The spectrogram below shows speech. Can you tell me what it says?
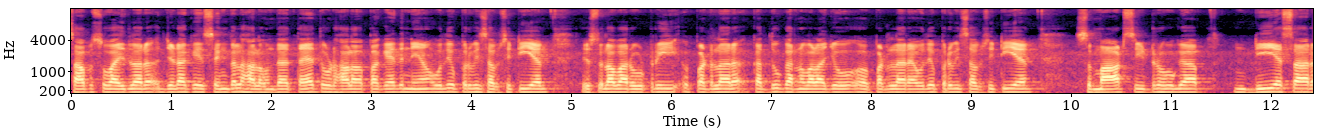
ਸਬ ਸਵਾਈਲਰ ਜਿਹੜਾ ਕਿ ਸਿੰਗਲ ਹਲ ਹੁੰਦਾ ਹੈ ਤਹਿ ਤੋੜ ਹਲ ਆਪਾਂ ਕਹਿ ਦਿੰਦੇ ਆ ਉਹਦੇ ਉੱਪਰ ਵੀ ਸਬਸਿਡੀ ਹੈ। ਇਸ ਤੋਂ ਇਲਾਵਾ ਰੋਟਰੀ ਪਡਲਰ ਕੱਦੂ ਕਰਨ ਵਾਲਾ ਜੋ ਅ, ਪਡਲਰ ਹੈ ਉਹਦੇ ਉੱਪਰ ਵੀ ਸਬਸਿਡੀ ਹੈ। ਸਮਾਰਟ ਸੀਡਰ ਹੋ ਗਿਆ ਡੀ ਐੱਸ ਆਰ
